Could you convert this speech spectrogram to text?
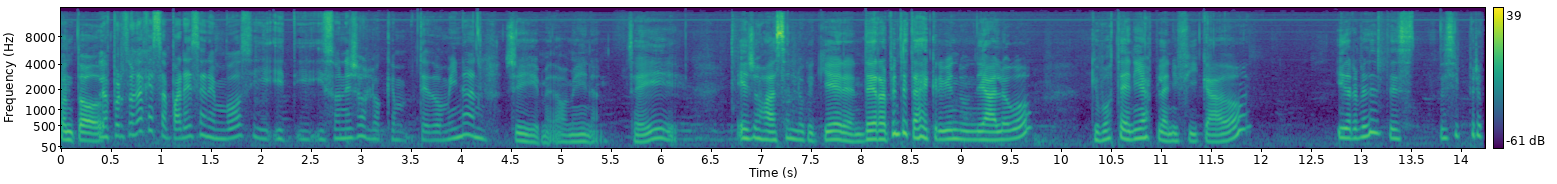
con todo. ¿Los personajes aparecen en vos y, y son ellos los que te dominan? Sí, me dominan. Sí ellos hacen lo que quieren. De repente estás escribiendo un diálogo que vos tenías planificado y de repente te decís, pero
